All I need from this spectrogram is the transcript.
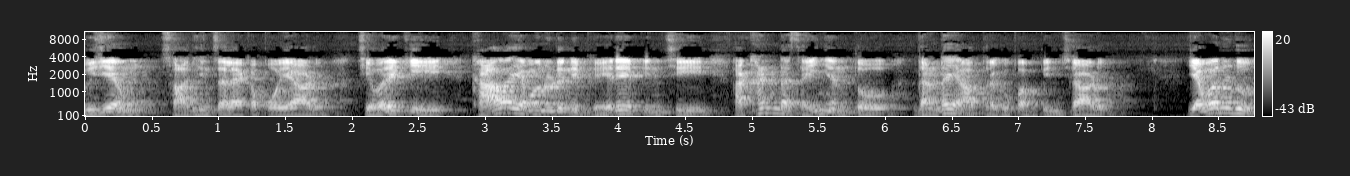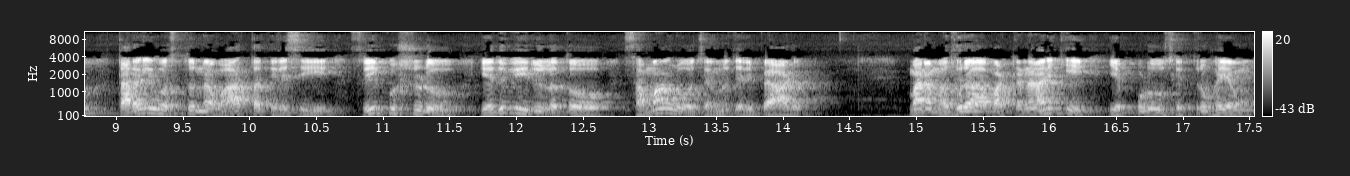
విజయం సాధించలేకపోయాడు. చివరికి కాలయవనుడిని ప్రేరేపించి అఖండ సైన్యంతో దండయాత్రకు పంపించాడు. యవనుడు తరలి వస్తున్న వార్త తెలిసి శ్రీకృష్ణుడు యదువీరులతో సమాలోచనలు జరిపాడు. మన మధురా పట్టణానికి ఎప్పుడూ శత్రుభయం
